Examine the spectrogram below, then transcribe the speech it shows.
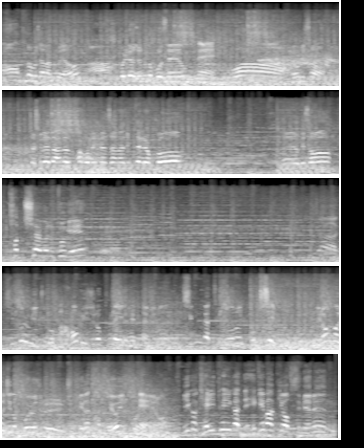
어, 프로브 잡았고요. 돌려주는 거 보세요. 네. 와, 여기서. 자, 그래도 안으로 파고들면서 하나 좀 때렸고. 자, 여기서 터치하고 두 개. 자, 기술 위주로 마법 위주로 플레이를 했다면은 지금 같은 경우는 독심 이런 걸 지금 보여줄 준비가 다 되어 있거든요. 이거 게이트웨이가 4개밖에 없으면은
